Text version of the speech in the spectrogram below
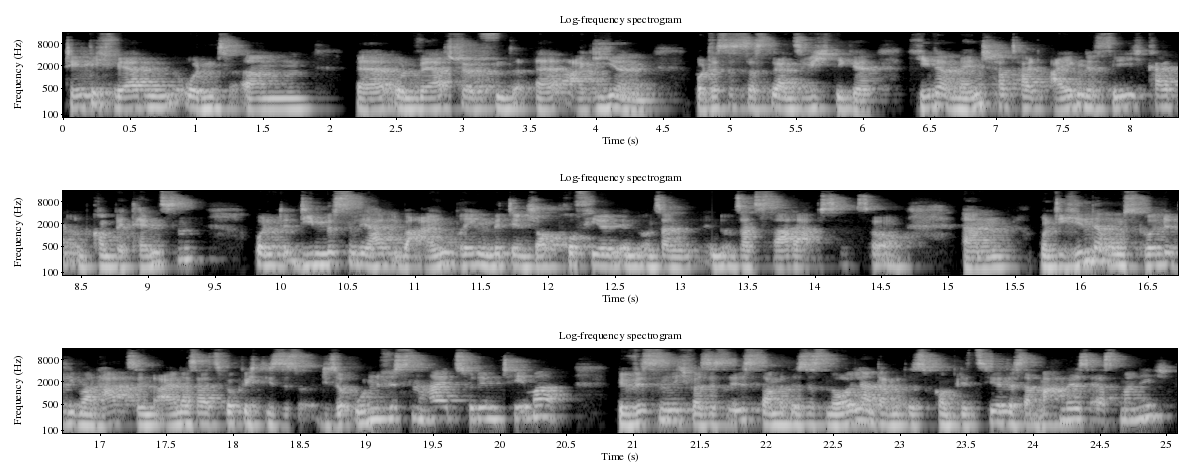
tätig werden und, ähm, äh, und wertschöpfend äh, agieren. Und das ist das ganz Wichtige. Jeder Mensch hat halt eigene Fähigkeiten und Kompetenzen und die müssen wir halt übereinbringen mit den Jobprofilen in unseren, in unseren Startups. So. Ähm, und die Hinderungsgründe, die man hat, sind einerseits wirklich dieses, diese Unwissenheit zu dem Thema. Wir wissen nicht, was es ist, damit ist es Neuland, damit ist es kompliziert, deshalb machen wir es erstmal nicht.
